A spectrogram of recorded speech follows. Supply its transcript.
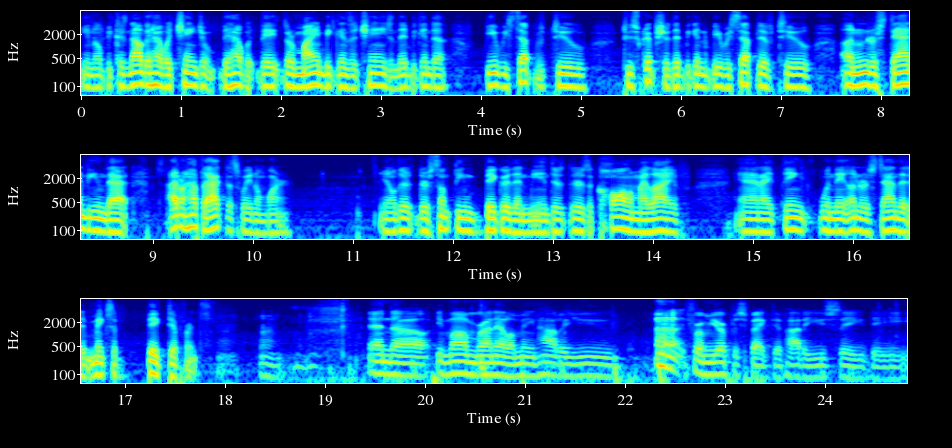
you know because now they have a change of they have a, they, their mind begins to change and they begin to be receptive to to scripture they begin to be receptive to an understanding that i don't have to act this way no more you know there, there's something bigger than me and there's, there's a call in my life and i think when they understand that it makes a big difference right. Right. And uh, Imam Ron El Amin, how do you, from your perspective, how do you see the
